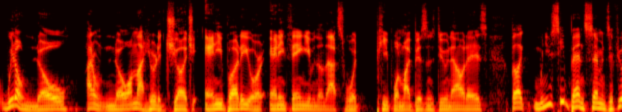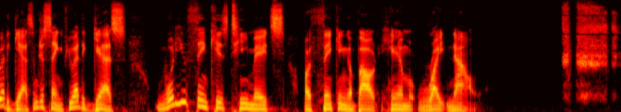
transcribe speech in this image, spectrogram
We don't know. I don't know. I'm not here to judge anybody or anything, even though that's what people in my business do nowadays. But like when you see Ben Simmons, if you had to guess, I'm just saying, if you had to guess, what do you think his teammates are thinking about him right now?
